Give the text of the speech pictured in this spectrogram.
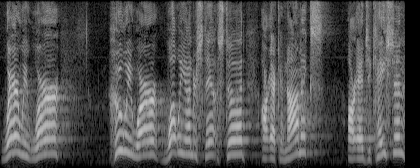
Where we were, who we were, what we understood, our economics, our education,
